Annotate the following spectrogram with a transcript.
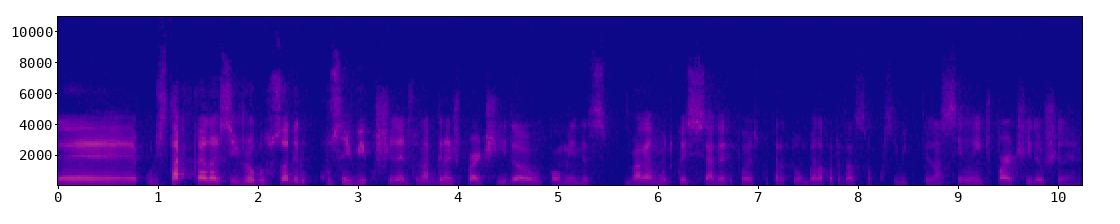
É, o destaque que desse jogo, o zagueiro Kusevic, chileno, fez uma grande partida. O Palmeiras vai muito com esse zagueiro. O Palmeiras contratou uma bela contratação. O Kusevic fez uma excelente partida, o chileno.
